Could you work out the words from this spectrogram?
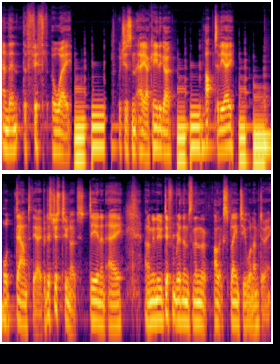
and then the fifth away, which is an A. I can either go up to the A or down to the A, but it's just two notes, D and an A. And I'm going to do different rhythms and then I'll explain to you what I'm doing.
